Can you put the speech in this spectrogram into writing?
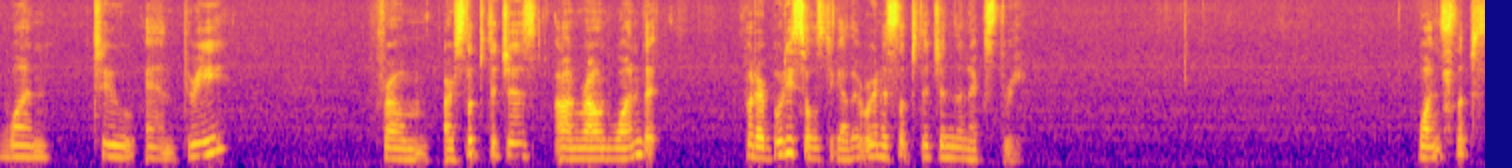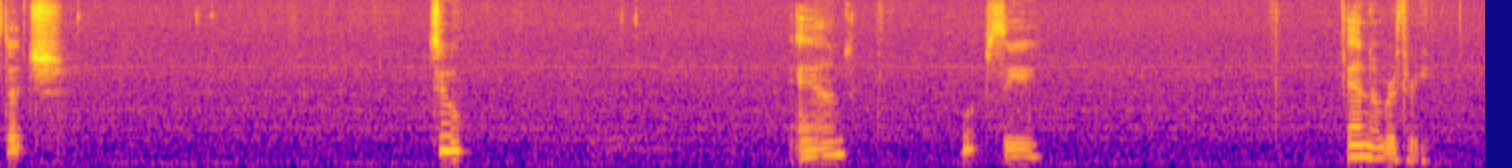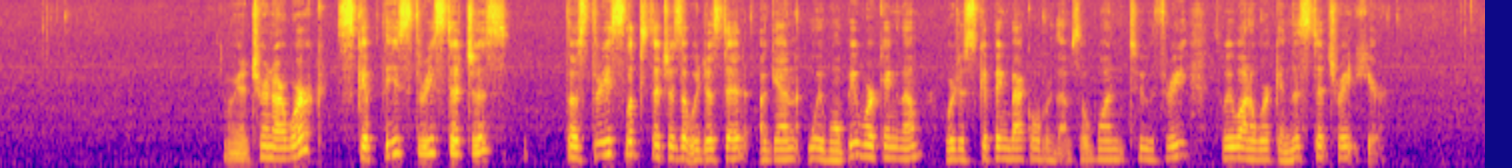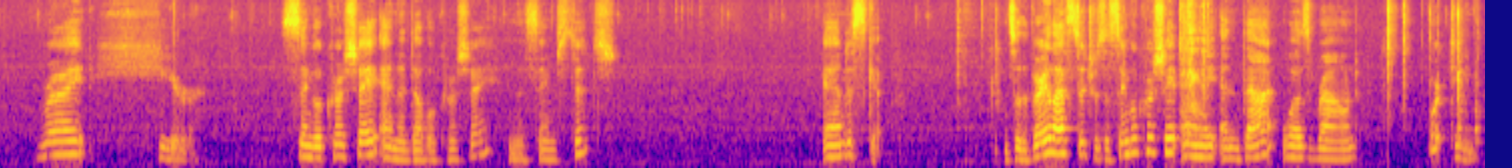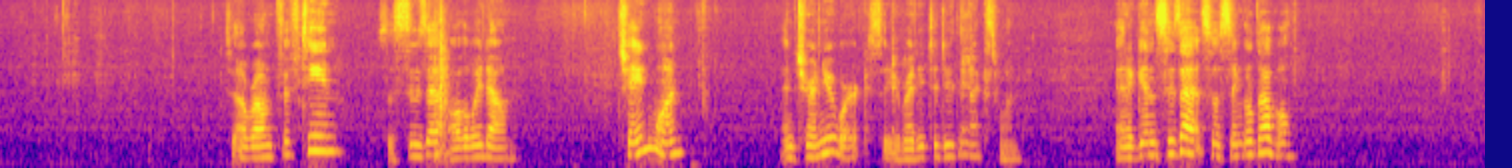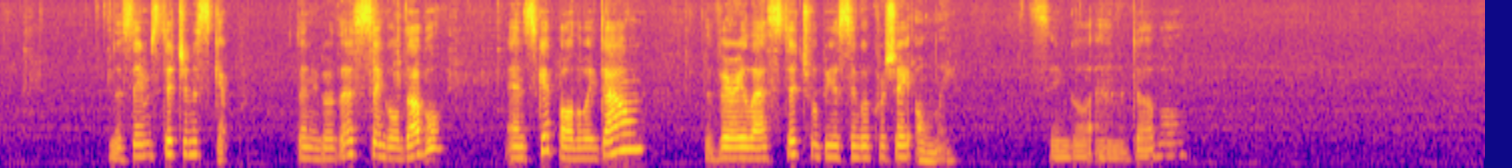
One, two, and three from our slip stitches on round one that put our booty soles together. We're going to slip stitch in the next three. One slip stitch, two, and whoopsie and number three. We're going to turn our work, skip these three stitches, those three slip stitches that we just did, again we won't be working them, we're just skipping back over them. So one, two, three, so we want to work in this stitch right here. Right here. Single crochet and a double crochet in the same stitch and a skip. And so the very last stitch was a single crochet only and that was round 14. So now round 15 is a Suzette all the way down. Chain one and turn your work so you're ready to do the next one. And again Suzette, so single double. And the same stitch and a skip. Then you go this single double and skip all the way down the very last stitch will be a single crochet only. Single and a double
